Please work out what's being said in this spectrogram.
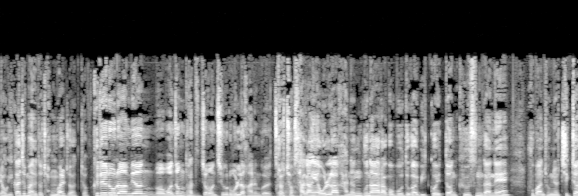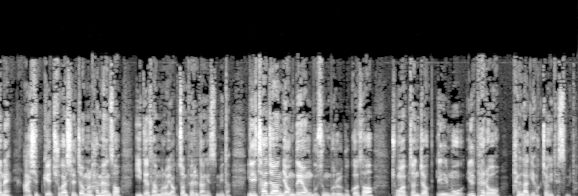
여기까지만 해도 정말 좋았죠. 그대로라면 뭐 원정 다득점 원칙으로 올라가는 거였죠. 그렇죠. 4강에 올라가는구나라고 모두가 믿고 있던 그 순간에 후반 종료 직전에 아쉽게 추가 실점을 하면서 2대 3으로 역전패를 당했습니다. 1차전 0대 0 무승부를 묶어서 종합 전적 1무 1패로 탈락이 확정이 됐습니다.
